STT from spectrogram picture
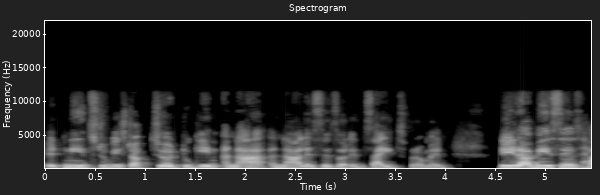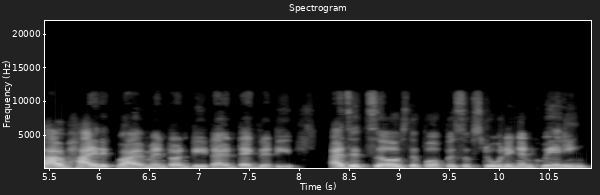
It needs to be structured to gain an analysis or insights from it. Databases have high requirement on data integrity as it serves the purpose of storing and querying.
